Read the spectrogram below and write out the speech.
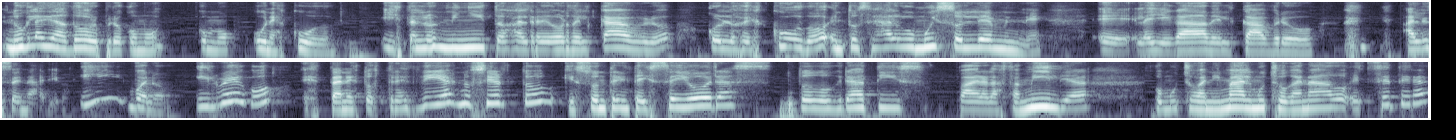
no gladiador, pero como, como un escudo. Y están los niñitos alrededor del cabro con los escudos, entonces algo muy solemne, eh, la llegada del cabro al escenario. Y bueno, y luego están estos tres días, ¿no es cierto? Que son 36 horas, todo gratis para la familia, con mucho animal, mucho ganado, etcétera.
